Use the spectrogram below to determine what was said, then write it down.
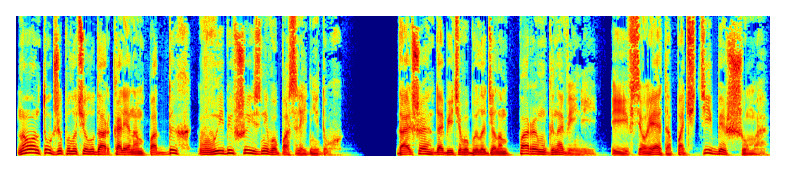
но он тут же получил удар коленом под дых, выбивший из него последний дух. Дальше добить его было делом пары мгновений, и все это почти без шума.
